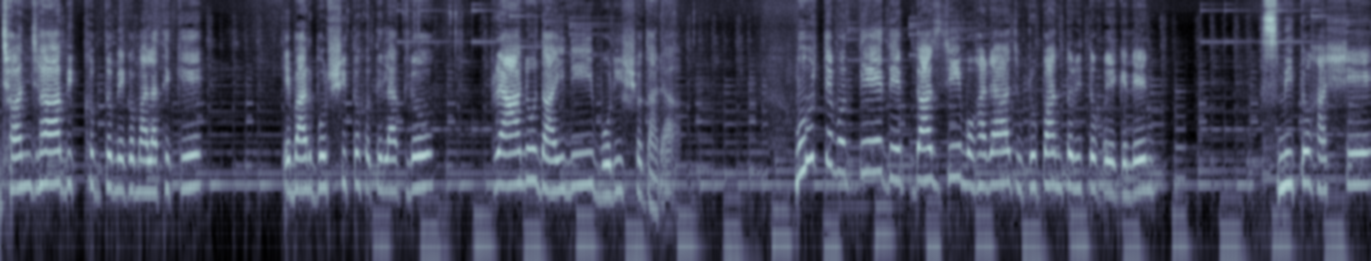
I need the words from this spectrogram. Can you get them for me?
ঝঞ্ঝা বিক্ষুব্ধ মেঘমালা থেকে এবার বর্ষিত হতে লাগল প্রাণদায়িনী বরিষ্য দ্বারা মুহূর্তের মধ্যে দেবদাসজি মহারাজ রূপান্তরিত হয়ে গেলেন। স্মিত হাস্যে,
